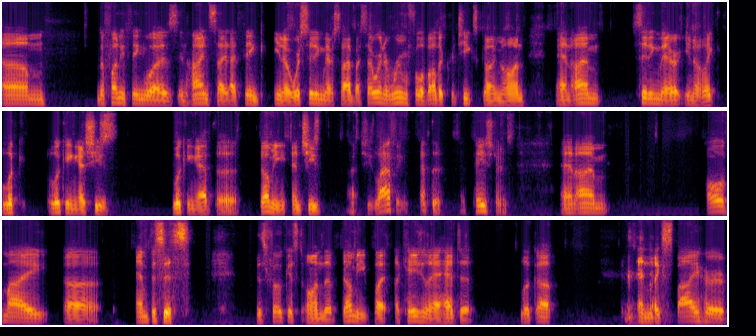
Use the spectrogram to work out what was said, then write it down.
um, the funny thing was, in hindsight, I think you know we're sitting there side by side. We're in a room full of other critiques going on, and I'm sitting there, you know, like look looking as she's looking at the dummy, and she's she's laughing at the page turns, and I'm all of my uh, emphasis is focused on the dummy, but occasionally I had to look up and like spy her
